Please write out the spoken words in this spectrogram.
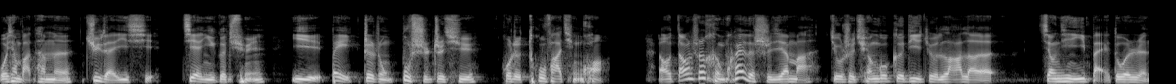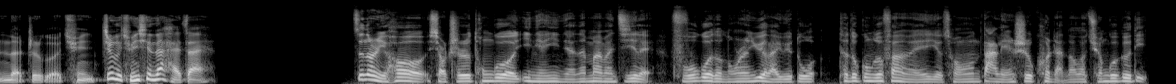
我想把他们聚在一起，建一个群，以备这种不时之需或者突发情况。然后当时很快的时间吧，就是全国各地就拉了将近一百多人的这个群，这个群现在还在。自那以后，小池通过一年一年的慢慢积累，服务过的聋人越来越多，他的工作范围也从大连市扩展到了全国各地。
